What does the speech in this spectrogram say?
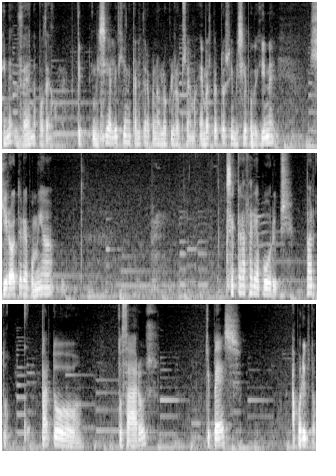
Είναι δεν αποδέχομαι. Και η μισή αλήθεια είναι καλύτερα από ένα ολόκληρο ψέμα. Εν πάση περιπτώσει, η μισή αποδοχή είναι χειρότερη από μία ξεκάθαρη απόρριψη. Πάρ το, πάρ το, το θάρρος και πες απορρίπτω.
